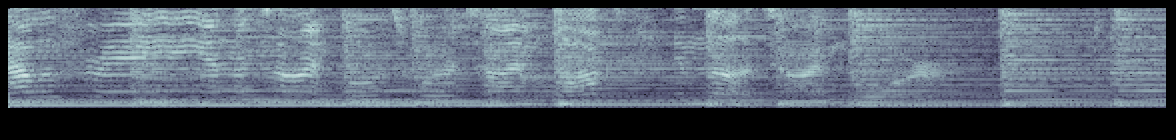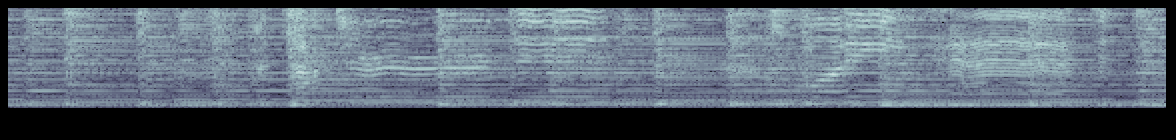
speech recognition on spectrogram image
Gallifrey and the Time Lords were time locked in the Time War. The Doctor did what he had to do.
